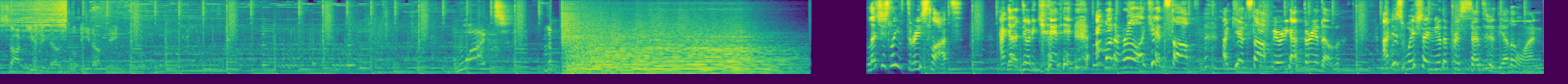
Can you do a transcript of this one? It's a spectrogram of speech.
stop using those, it'll be an update. Three slots. I gotta do it again. I'm on a roll. I can't stop. I can't stop. We already got three of them. I just wish I knew the percentage of the other one.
